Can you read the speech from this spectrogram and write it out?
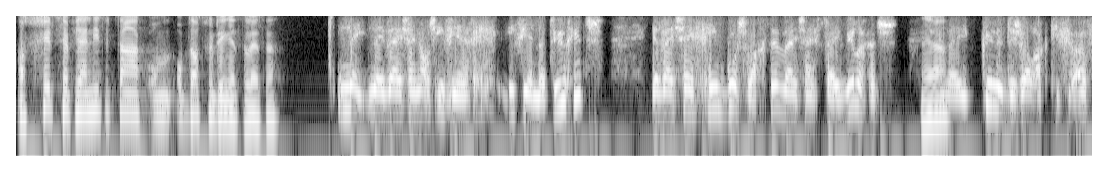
Als gids heb jij niet de taak om op dat soort dingen te letten. Nee, nee wij zijn als IVN, IVN Natuurgids. Ja, wij zijn geen boswachter, wij zijn vrijwilligers. Ja. En wij kunnen dus wel actief, of,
